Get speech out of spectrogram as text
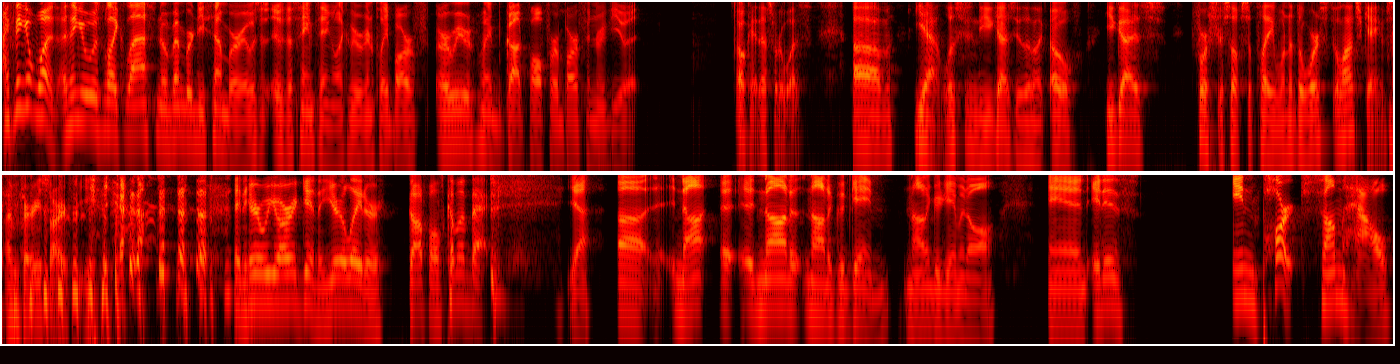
I think it was. I think it was like last November, December. It was. It was the same thing. Like we were going to play Barf, or we were going to play Godfall for a Barf and review it. Okay, that's what it was. Um, yeah, listening to you guys do, they're like, oh, you guys forced yourselves to play one of the worst launch games. I'm very sorry for you. and here we are again, a year later. Godfall's coming back. Yeah. Uh, not uh, uh, not not a good game. Not a good game at all. And it is in part somehow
